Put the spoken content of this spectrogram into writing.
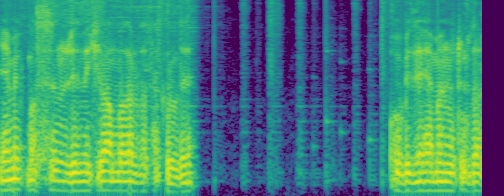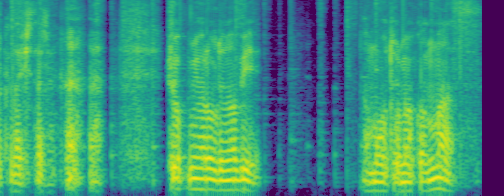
Yemek masasının üzerindeki lambalar da takıldı. O bir de hemen oturdu arkadaşlar. Çok mu yoruldun abi? Ama oturmak olmaz.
